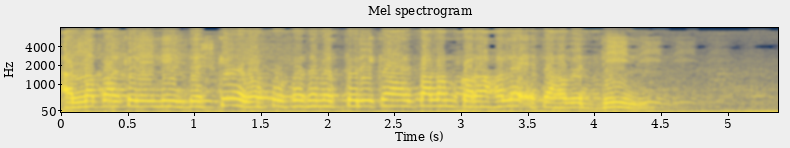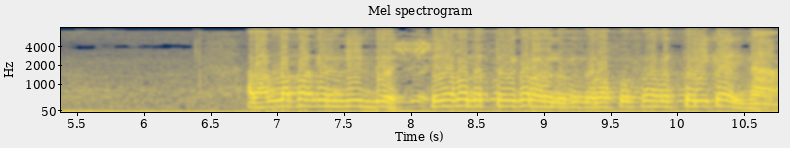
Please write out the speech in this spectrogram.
আল্লাহ পাকের এই নির্দেশকে রসুল হাসেমের তরিকায় পালন করা হলে এটা হবে দিন। আর আল্লাহ পাকের নির্দেশ সেই আবাদতটাই করা হলো, কিন্তু রসুল হাসেমের তরিকায় না।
